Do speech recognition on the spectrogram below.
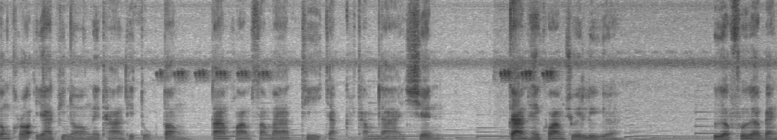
สงเคราะห์ญาติพี่น้องในทางที่ถูกต้องตามความสามารถที่จะกระทำได้ เช่น การให้ความช่วยเหลือ เอื้อเฟื้อแบ่ง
